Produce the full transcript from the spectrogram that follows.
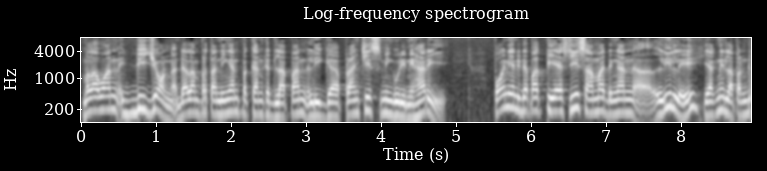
melawan Dijon dalam pertandingan pekan ke-8 Liga Prancis minggu dini hari. Poin yang didapat PSG sama dengan eh, Lille, yakni 18.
